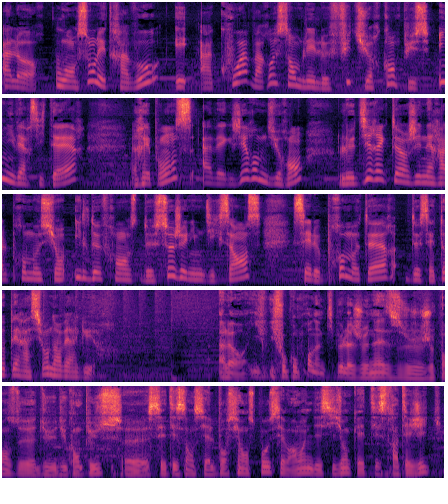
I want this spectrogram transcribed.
Alors, où en sont les travaux et à quoi va ressembler le futur campus universitaire? Réponse avec Jérôme Durand, le directeur général promotion Île-de-France de Sojonim Dixence. C'est le promoteur de cette opération d'envergure. Alors, il faut comprendre un petit peu la genèse, je, pense, du, campus. Euh, c'est essentiel. Pour Sciences Po, c'est vraiment une décision qui a été stratégique,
